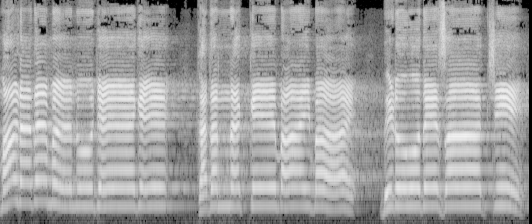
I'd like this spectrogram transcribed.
ಮಾಡದ ಮನುಜಗೆ, ಕದನ್ನಕ್ಕೆ ಬಾಯ್ ಬಾಯ್ ಬಿಡುವುದೇ ಸಾಕ್ಷಿ.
